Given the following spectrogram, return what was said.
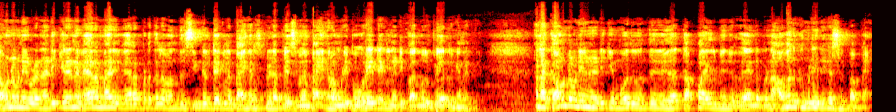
கவுண்டமணியோட நடிக்கிறேன்னு வேற மாதிரி வேற படத்துல வந்து சிங்கிள் டேக்ல பயங்கர ஸ்பீடா பேசுவேன் பயங்கர முடிப்பேன் ஒரே டேக்ல நடிப்பார்னு ஒரு பேர் இருக்கு எனக்கு. ஆனா கவுண்டமணியில் நடிக்கும் போது வந்து ஏதாவது தப்பாக இருமேங்கிறதா என்ன பண்ண அவருக்கு முன்னாடி ரிஹர்சல் பார்ப்பேன்.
